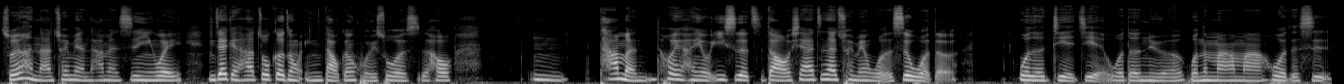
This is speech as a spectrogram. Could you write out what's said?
所以很难催眠他们，是因为你在给他做各种引导跟回溯的时候，嗯，他们会很有意识的知道，现在正在催眠我的是我的。我的姐姐、我的女儿、我的妈妈，或者是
